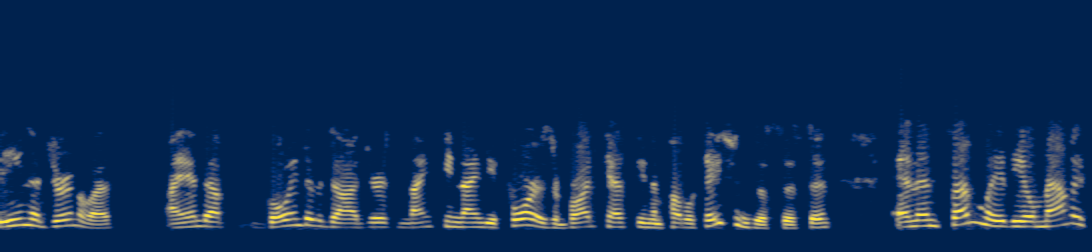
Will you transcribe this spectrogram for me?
being a journalist. I end up going to the Dodgers in 1994 as a broadcasting and publications assistant. And then suddenly the O'Malley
